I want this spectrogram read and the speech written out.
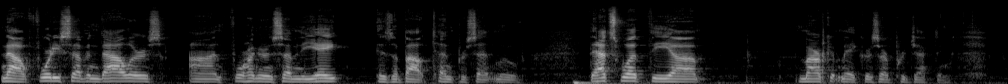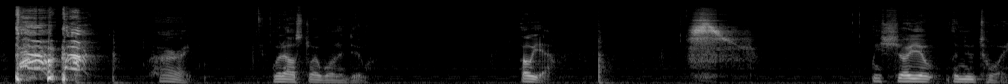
Now, $47 on 478 is about 10% move. That's what the uh, market makers are projecting. All right. What else do I want to do? Oh, yeah. Let me show you the new toy.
